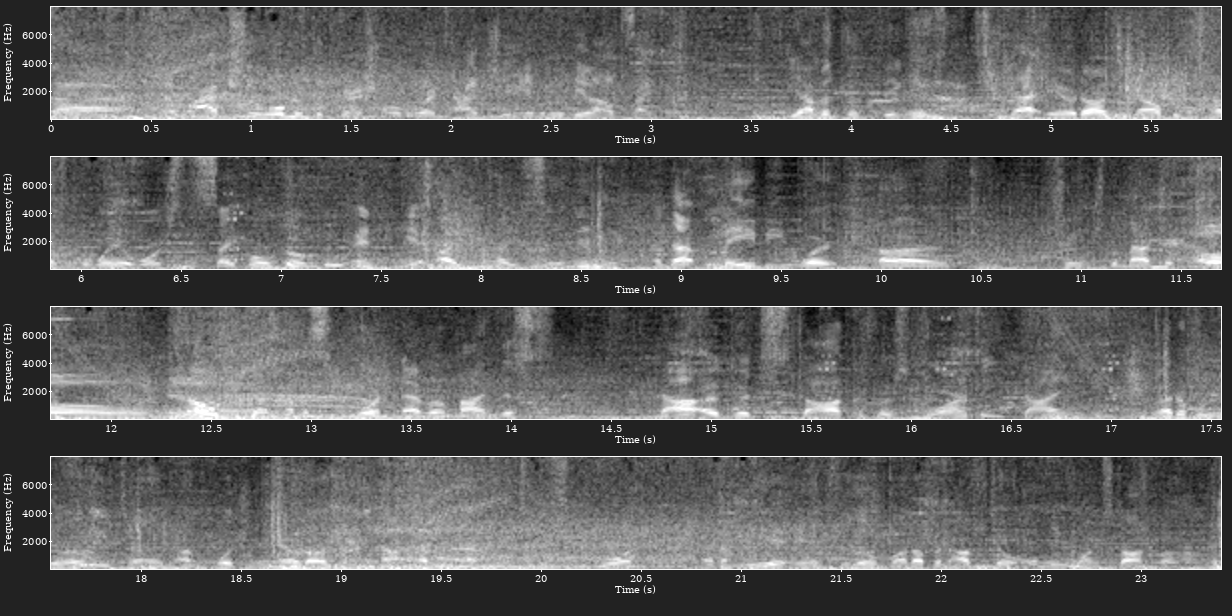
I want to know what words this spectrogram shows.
uh, that actually will meet the threshold where it's actually able to beat outside. Yeah, but the thing is, that air dodge now, because of the way it works, the cycle will go through and hit Ike Tyson, and that may be what uh, can change the matchup. Oh, No, he doesn't have a C4. Never mind. This is not a good stock for Splarfie, dying incredibly early to an unfortunate air dodge and not having access to the C4. And Amia answer the run up and up till only one stock behind.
